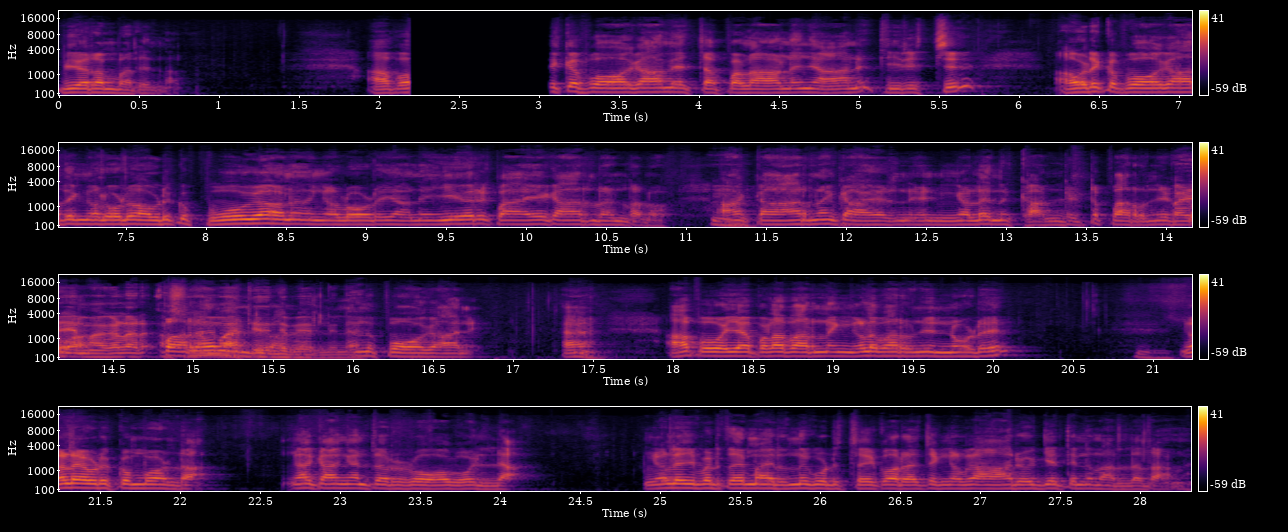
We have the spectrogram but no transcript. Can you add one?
വിവരം പറയുന്നറും അപ്പോൾ എനിക്ക് പോകാൻ വെച്ചപ്പോഴാണ് ഞാൻ തിരിച്ച് അവിടേക്ക് പോകാതെ നിങ്ങളോട് അവിടേക്ക് പോവുകയാണ് നിങ്ങളോട്. ഞാൻ ഈ ഒരു പഴയ കാരണം ഉണ്ടല്ലോ. ആ കാരണം കാരണം നിങ്ങളെ കണ്ടിട്ട് പറഞ്ഞിട്ട് പറയാൻ ഒന്ന് പോകാൻ. ആ പോയപ്പോഴാണ് പറഞ്ഞു നിങ്ങൾ പറഞ്ഞു എന്നോട് നിങ്ങൾ എവിടേക്കും പോകണ്ട നിങ്ങൾക്ക് അങ്ങനത്തെ ഒരു രോഗമില്ല നിങ്ങൾ ഇവിടുത്തെ മരുന്ന് കുടിച്ച് കുറേ നിങ്ങൾക്ക് ആരോഗ്യത്തിന് നല്ലതാണ്.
